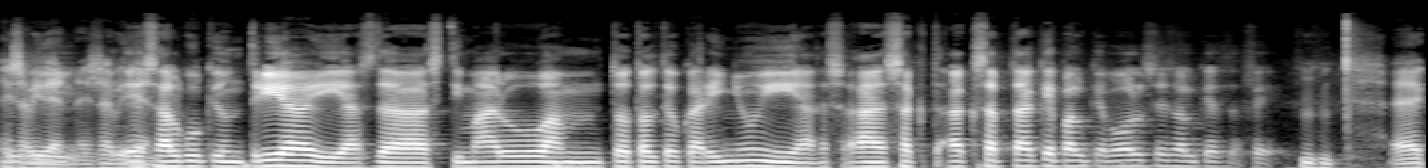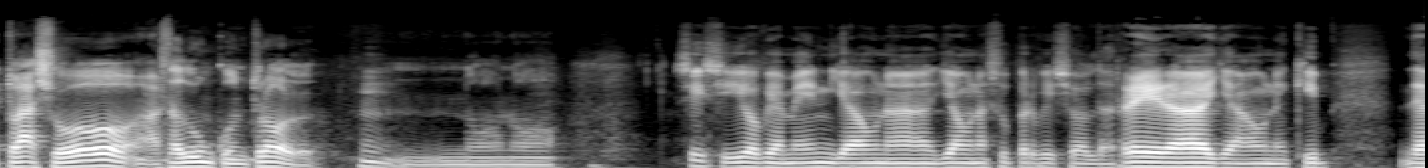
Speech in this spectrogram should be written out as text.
És evident, és evident. És algo que un tria i has d'estimar-ho amb tot el teu carinyo i has, has acceptar que pel que vols és el que has de fer. Mhm. eh, clar, això has de dur un control. Hmm. No, no... Sí, sí, òbviament hi ha una, hi ha una supervisió al darrere, hi ha un equip de,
